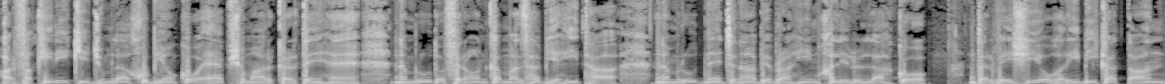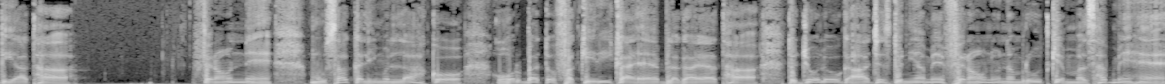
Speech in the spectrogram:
اور فقیری کی جملہ خوبیوں کو عیب شمار کرتے ہیں۔ نمرود و فرعون کا مذہب یہی تھا۔ نمرود نے جناب ابراہیم خلیل اللہ کو درویشی و غریبی کا تان دیا تھا۔ فرعون نے موسا کلیم اللہ کو غربت و فقیری کا عیب لگایا تھا۔ تو جو لوگ آج اس دنیا میں فرعون و نمرود کے مذہب میں ہیں،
